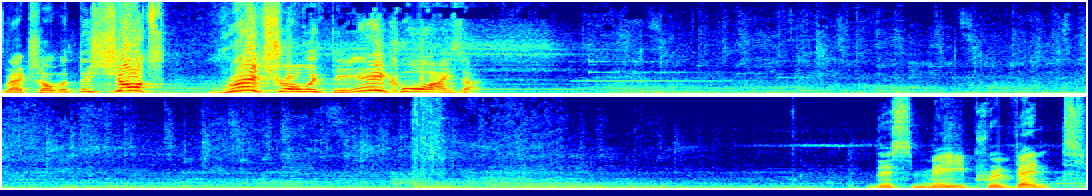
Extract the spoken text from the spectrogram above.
Retro with the shot! Retro with the equalizer! This may prevent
